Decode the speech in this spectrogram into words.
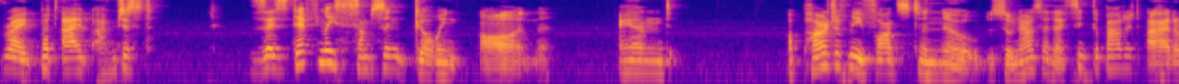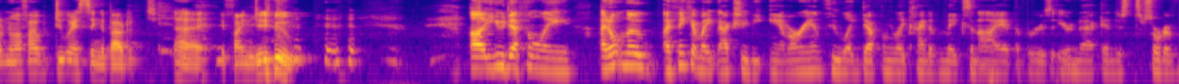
Right, but I, I'm just. There's definitely something going on. And a part of me wants to know. So now that I think about it, I don't know if I would do anything about it uh, if I knew. Uh, you definitely. I don't know. I think it might actually be Amaranth who like definitely like kind of makes an eye at the bruise at your neck and just sort of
